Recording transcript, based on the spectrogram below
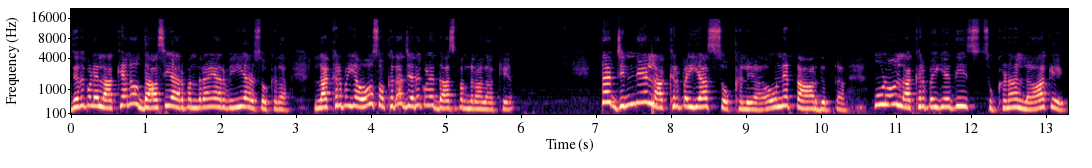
ਜਿਹਦੇ ਕੋਲੇ ਲੱਖ ਆ ਨਾ, ਉਹ 10000 15000 20000 ਸੁੱਖ ਦਾ। ਲੱਖ ਰੁਪਈਆ ਉਹ ਸੁੱਖ ਦਾ ਜਿਹਦੇ ਕੋਲੇ 10 15 ਲੱਖ ਆ। ਤਾਂ ਜਿੰਨੇ ਲੱਖ ਰੁਪਈਆ ਸੁੱਖ ਲਿਆ, ਉਹਨੇ ਤਾਰ ਦਿੱਤਾ। ਹੁਣ ਉਹ ਲੱਖ ਰੁਪਈਏ ਦੀ ਸੁਖਣਾ ਲਾ ਕੇ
